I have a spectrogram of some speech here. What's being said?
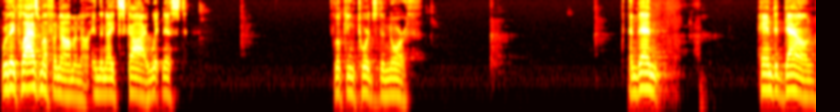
Were they plasma phenomena in the night sky witnessed looking towards the north. And then handed down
